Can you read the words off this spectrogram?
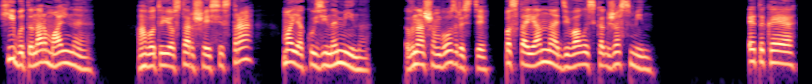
Хиба-то нормальная. А вот ее старшая сестра, моя кузина Мина, в нашем возрасте постоянно одевалась как Жасмин. Этакая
